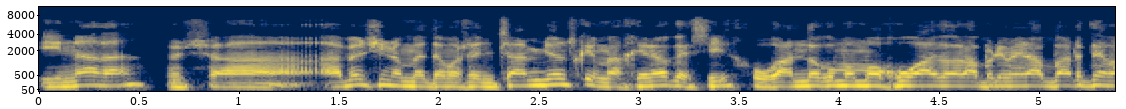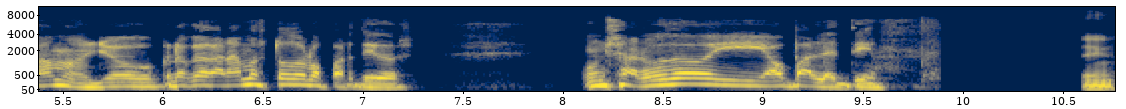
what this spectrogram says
Y nada, pues a, ver si nos metemos en Champions, que imagino que sí. Jugando como hemos jugado la primera parte, vamos, yo creo que ganamos todos los partidos. Un saludo y a Paletti. Sí,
